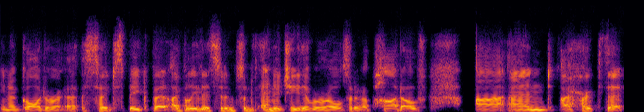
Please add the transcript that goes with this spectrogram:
you know, God or a, so to speak, but I believe there's some sort of energy that we're all sort of a part of, uh, and I hope that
